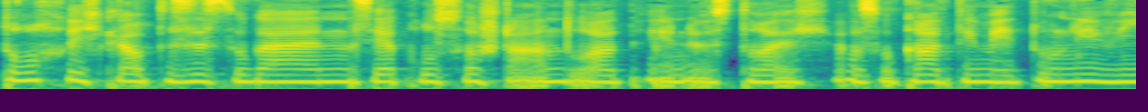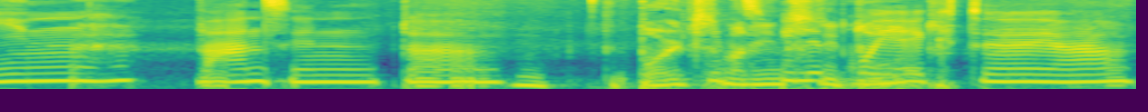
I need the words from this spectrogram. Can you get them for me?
Doch, ich glaube, das ist sogar ein sehr großer Standort in Österreich. Also gerade die MedUni Wien, Wahnsinn, da gibt's viele Boltzmann-Institut? Projekte, ja.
